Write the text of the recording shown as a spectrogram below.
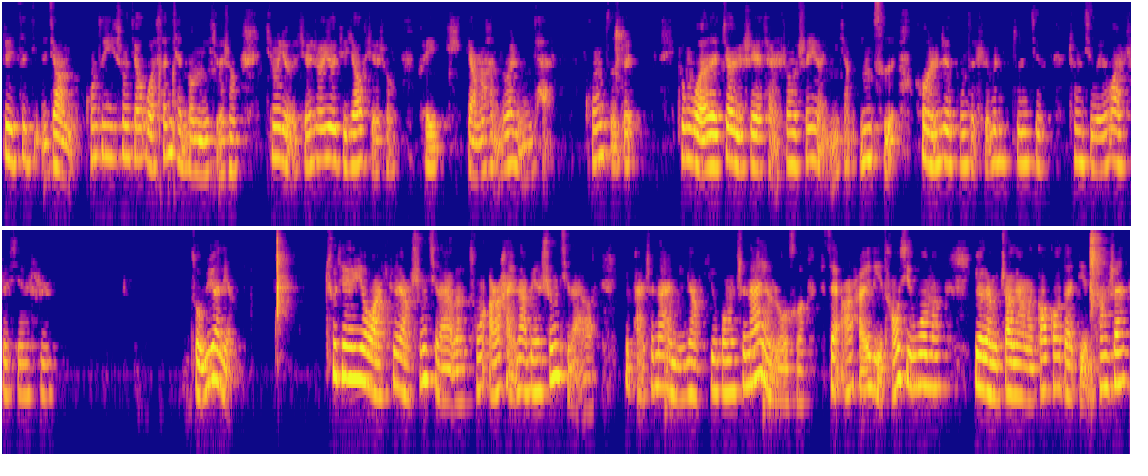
对自己的教育。孔子一生教过三千多名学生，其中有的学生又去教学生，培养了很多人才。孔子对中国的教育事业产生了深远影响，因此后人对孔子十分尊敬，称其为万世先师。走月亮。秋天夜晚，月亮升起来了，从洱海那边升起来了。月盘是那样明亮，月光是那样柔和，是在洱海里淘洗过吗？月亮照亮了高高的点苍山，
